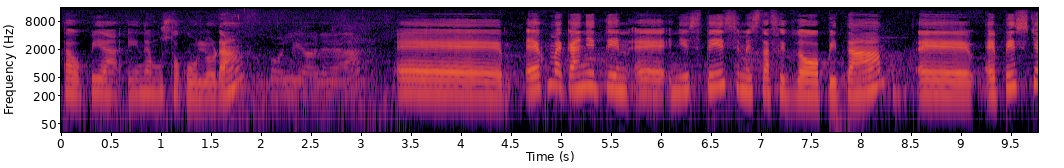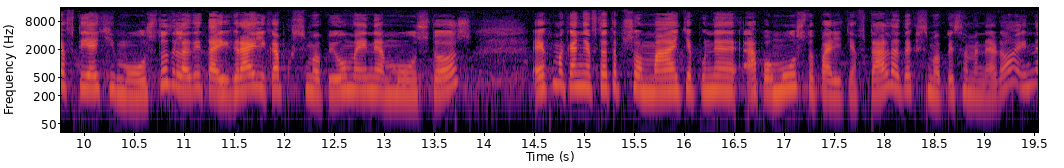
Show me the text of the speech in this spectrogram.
τα οποία είναι μουστοκούλουρα. Πολύ ωραία. Ε, έχουμε κάνει την ε, νηστίσιμη σταφυδόπιτα. Ε, επίσης και αυτή έχει μούστο, δηλαδή τα υγρά υλικά που χρησιμοποιούμε είναι μούστος. Έχουμε κάνει αυτά τα ψωμάκια που είναι από μούστο πάλι και αυτά, αλλά δεν χρησιμοποίησαμε νερό. Είναι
